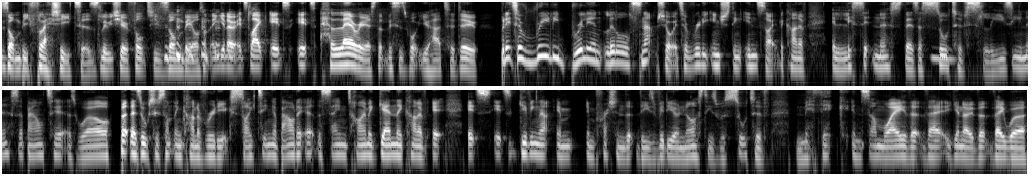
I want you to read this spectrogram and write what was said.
zombie flesh eaters, Lucio Fulci's zombie or something. You know, it's like it's it's hilarious that this is what you had to do. But it's a really brilliant little snapshot. It's a really interesting insight, the kind of illicitness. There's a sort mm. of sleaziness about it as well. But there's also something kind of really exciting about it at the same time. Again, they kind of it it's it's giving that Im- impression that these video nasties were sort of mythic in some way that they you know that they were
